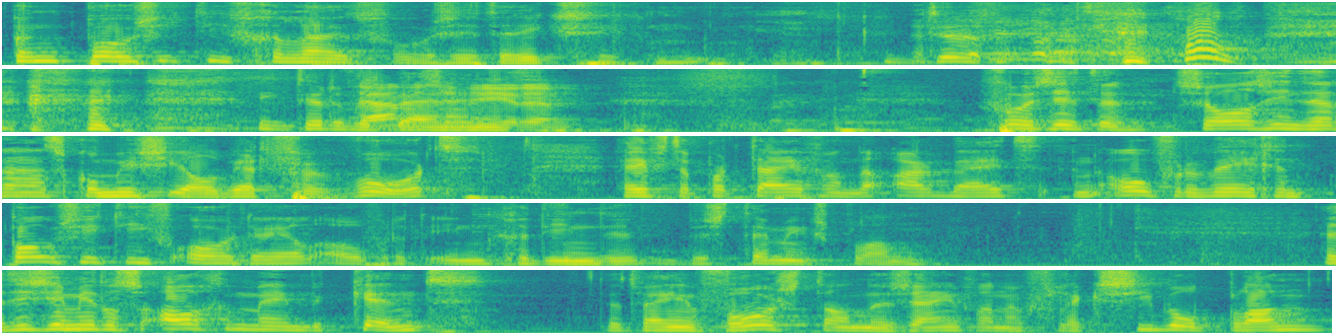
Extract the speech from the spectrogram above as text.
Een positief geluid, voorzitter. Ik, ik durf, oh, ik durf het Dames bijna en heren. niet. Voorzitter, zoals in de raadscommissie al werd verwoord... heeft de Partij van de Arbeid een overwegend positief oordeel... over het ingediende bestemmingsplan. Het is inmiddels algemeen bekend dat wij een voorstander zijn van een flexibel plan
